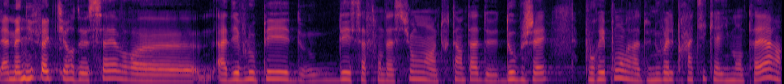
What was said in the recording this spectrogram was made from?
la manufacture de Sèvres euh, a développé sa fondation tout un tas d'objets pour répondre à de nouvelles pratiques alimentaires.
